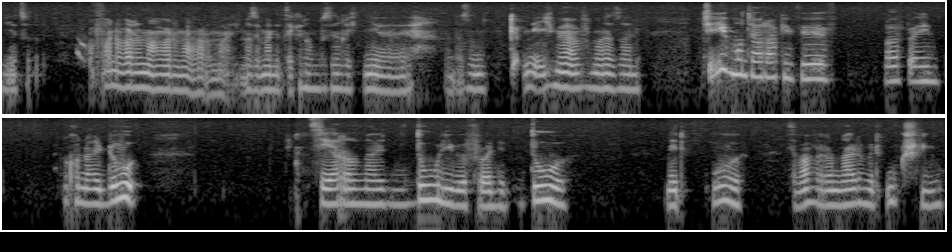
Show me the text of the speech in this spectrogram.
Jetzt. Warte, warte mal, warte mal, warte mal. Ich muss ja meine Decke noch ein bisschen richten hier. Und das gönne ich mir einfach mal sein. Team und der Lucky Fifth läuft bei ihm. Ronaldo. C. Ronaldo, liebe Freunde. Du. Mit U. Ich habe einfach Ronaldo mit U geschrieben.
